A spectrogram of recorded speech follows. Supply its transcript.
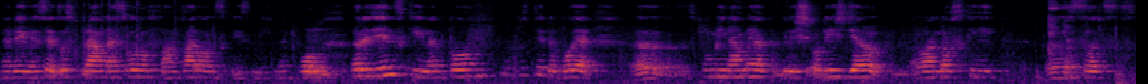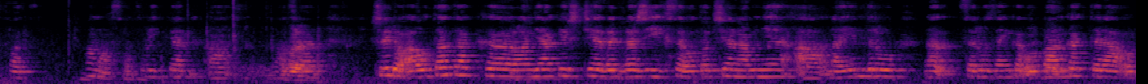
nevím, jestli je to správné slovo, fanfaronský smích, nebo hmm. hrdinský, nebo prostě do boje. Eh, vzpomínám, jak když odjížděl Landovský eh, s, s, ano, s Vaculíkem a Václavem, šli do auta, tak eh, Landák ještě ve dveřích se otočil na mě a na Jindru, na dceru Zdenka Urbánka, která od,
